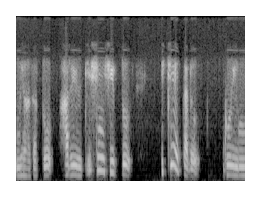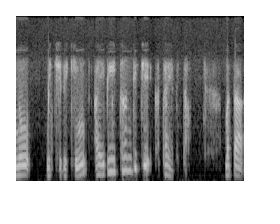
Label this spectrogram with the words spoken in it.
宮里春行紳士と一へたる御院の導きんアイビータンディチ片やびたまた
